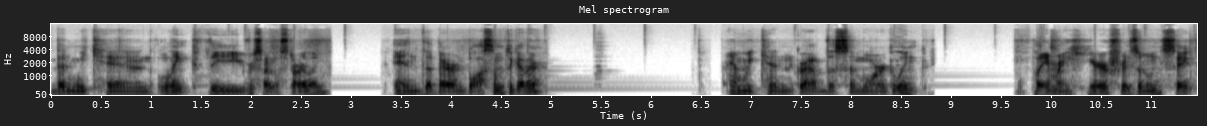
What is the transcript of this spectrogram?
Then we can link the Recital Starling and the Barren Blossom together. And we can grab the Simorgh link. We'll play him right here for zone's sake.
